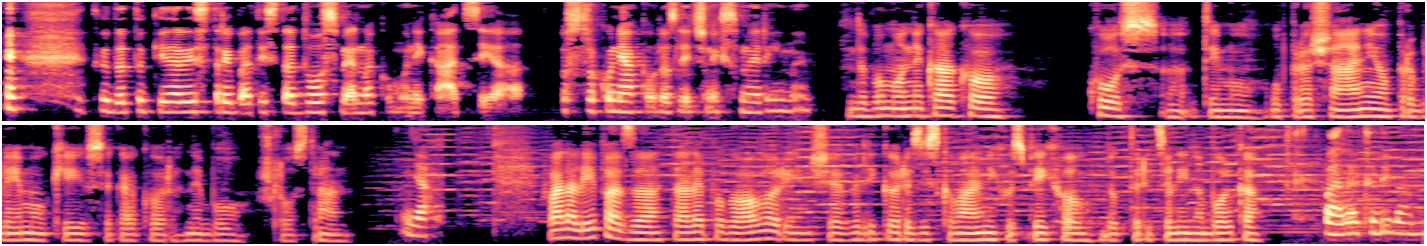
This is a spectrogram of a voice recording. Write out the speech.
tako da tukaj je res treba tista dvosmerna komunikacija strokovnjakov različnih smeri. Ne. Da bomo nekako kos temu vprašanju, problemu, ki vsekakor ne bo šlo stran. Ja. Hvala lepa za tale pogovor in še veliko raziskovalnih uspehov, dr. Lina Bolka. Hvala tudi vam.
